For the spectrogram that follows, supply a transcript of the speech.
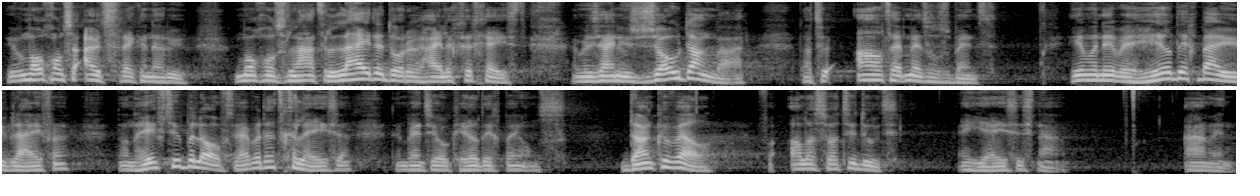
Heer, we mogen ons uitstrekken naar u. We mogen ons laten leiden door uw Heilige Geest. En we zijn u zo dankbaar dat u altijd met ons bent. Heer, wanneer we heel dicht bij u blijven, dan heeft u beloofd, we hebben het gelezen, dan bent u ook heel dicht bij ons. Dank u wel voor alles wat u doet. In Jezus' naam. Amen.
